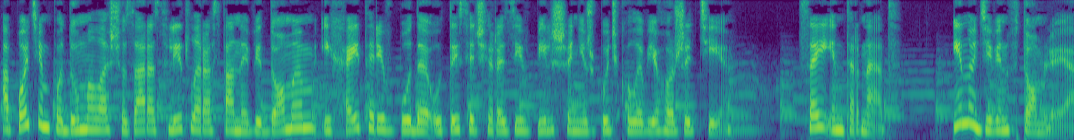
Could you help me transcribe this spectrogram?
А потім подумала, що зараз Літлера стане відомим, і хейтерів буде у тисячі разів більше, ніж будь-коли в його житті. Цей інтернет. Іноді він втомлює.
